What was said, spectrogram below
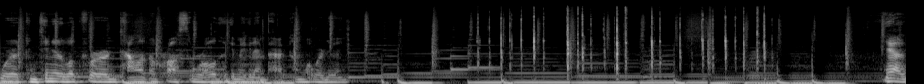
we're continuing to look for talent across the world who can make an impact on what we're doing. Yeah,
